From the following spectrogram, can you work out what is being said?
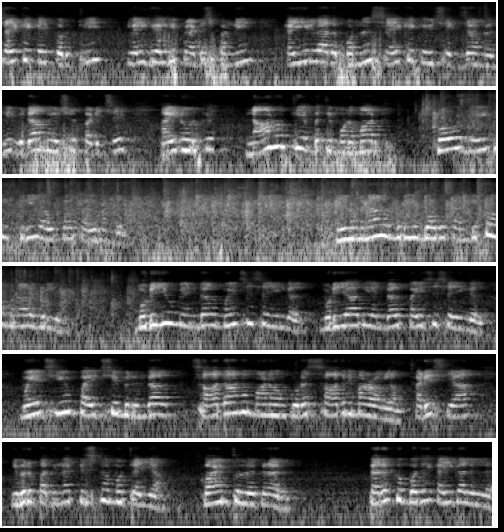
சைக்கை கை பொருத்தி எழுதி எழுதி ப்ராக்டிஸ் பண்ணி கையில்லாத பொண்ணு சைக்கை கை வச்சு எக்ஸாம் எழுதி விடாமுயற்சி படித்து ஐநூறுக்கு நானூற்றி எண்பத்தி மூணு mark four eighty three out of five hundred இவங்கனால முடியும் போது கண்டிப்பாக உங்களால் முடியும். முடியும் என்றால் முயற்சி செய்யுங்கள். முடியாது என்றால் பயிற்சி செய்யுங்கள். முயற்சியும் பயிற்சியும் இருந்தால் சாதாரண மாணவன் கூட சாதனை மாணவர்களாம். கடைசியா இவர் பார்த்தீங்கன்னா கிருஷ்ணமூர்த்தி ஐயா. கோயம்புத்தூர்ல இருக்கிறாரு. பிறக்கும் போதே கை கால் இல்லை.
